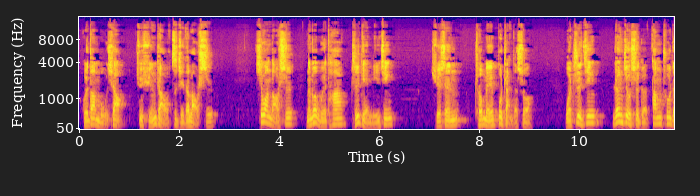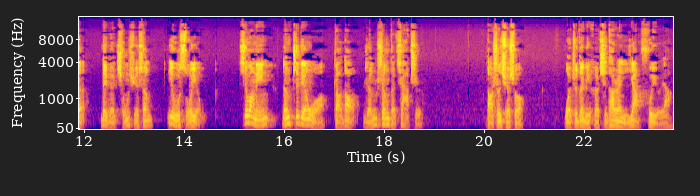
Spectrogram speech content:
回到母校去寻找自己的老师，希望老师能够为他指点迷津。学生愁眉不展地说：“我至今仍旧是个当初的那个穷学生，一无所有。希望您能指点我找到人生的价值。”老师却说：“我觉得你和其他人一样富有呀！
